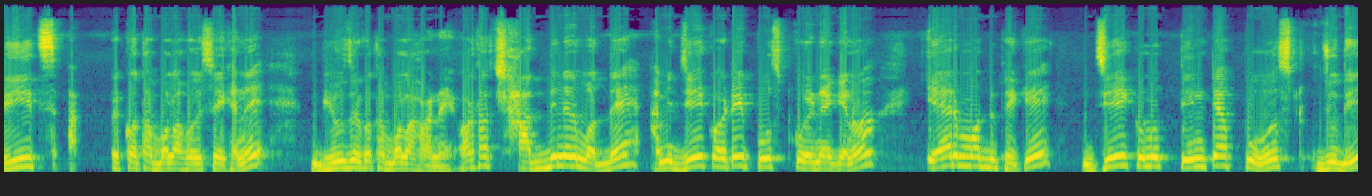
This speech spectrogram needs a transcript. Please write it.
রিচ কথা বলা হয়েছে এখানে ভিউজের কথা বলা হয় নাই। অর্থাৎ সাত দিনের মধ্যে আমি যে কয়টাই পোস্ট করি না কেন, এর মধ্যে থেকে যে কোনো তিনটা পোস্ট যদি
